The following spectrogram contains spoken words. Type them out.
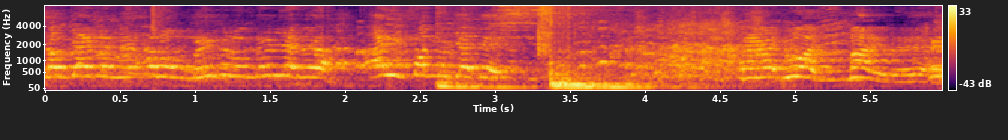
ကြောက်ကြိုက်တဲ့အဲ့လိုမင်းကလေးမင်းပြန်နေတာအဲ့ဒီစောင့်ကြတဲ့အဲတို့ကဒီမတွေပဲ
